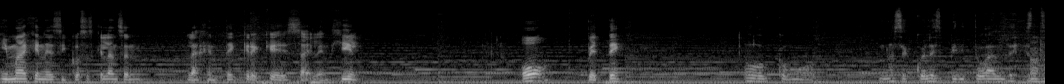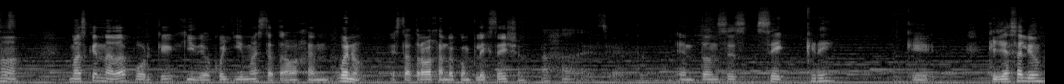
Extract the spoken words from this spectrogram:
imágenes y cosas que lanzan, la gente cree que es Silent Hill. O PT. O como una secuela espiritual de estos. Ajá. Más que nada porque Hideo Kojima está trabajando, bueno, está trabajando con PlayStation. Ajá, es cierto. Entonces se cree que, que ya salió un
